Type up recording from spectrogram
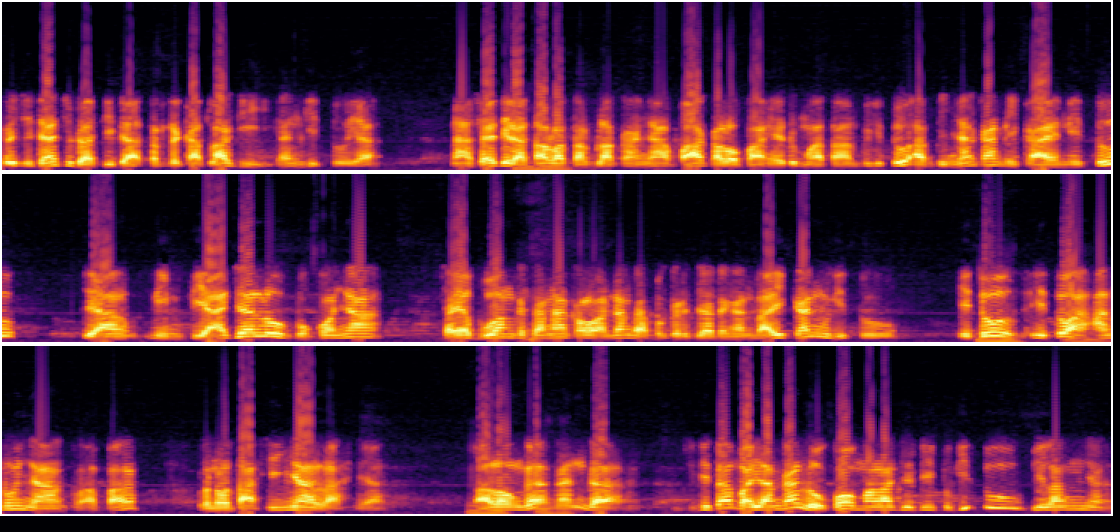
presiden sudah tidak terdekat lagi kan gitu ya. Nah saya tidak tahu latar belakangnya apa. Kalau Pak Heru mengatakan begitu, artinya kan IKN itu yang mimpi aja loh. Pokoknya saya buang ke sana kalau anda nggak bekerja dengan baik kan begitu. Itu itu anunya apa konotasinya lah ya. Kalau enggak kan enggak. Kita bayangkan loh kok malah jadi begitu bilangnya.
